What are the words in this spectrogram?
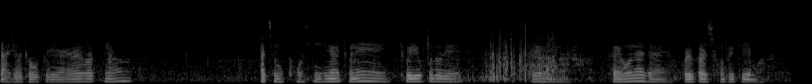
ラジオトークでやればよかったな。あっちも更新しないとね。ということでさようなら。さようならじゃないこれから仕事行っています。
